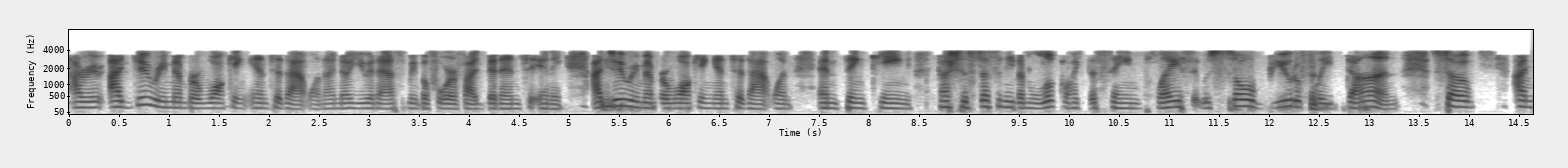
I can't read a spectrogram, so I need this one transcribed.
I, re- I do remember walking into that one. I know you had asked me before if I'd been into any. I mm-hmm. do remember walking into that one and thinking, "Gosh, this doesn't even look like the same place." It was so beautifully done. So I'm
